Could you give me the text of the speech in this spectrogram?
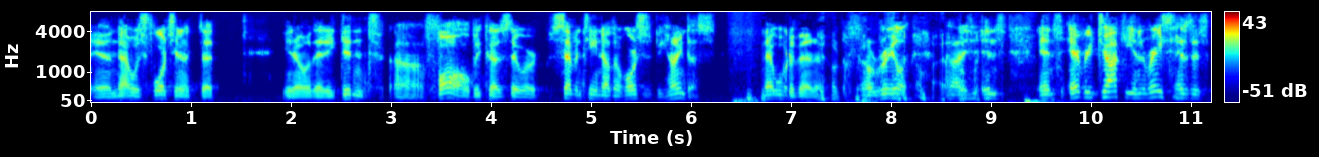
And I was fortunate that, you know, that he didn't uh, fall because there were 17 other horses behind us. That would have been a, a real. Uh, and and every jockey in the race has his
